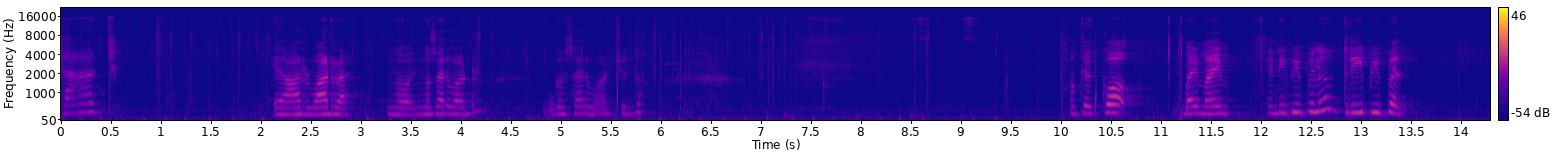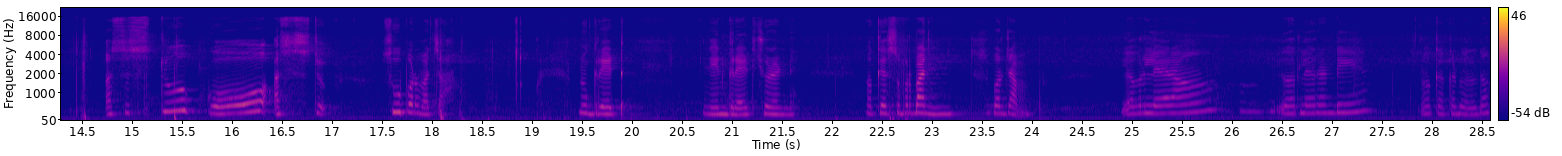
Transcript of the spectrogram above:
charge ఆరు వాడరా. ఇంకో ఇంకోసారి వాడరు ఇంకోసారి వాడి చూద్దాం. ఓకే కో by many people three people assist కో అసిస్ట్ సూపర్ మచ్చా నువ్వు గ్రేట్ నేను గ్రేట్ చూడండి. ఓకే సూపర్ బన్ సూపర్ జంప్ ఎవరు లేరా? ఎవరు లేరండి? ఓకే అక్కడ వెళ్దాం.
